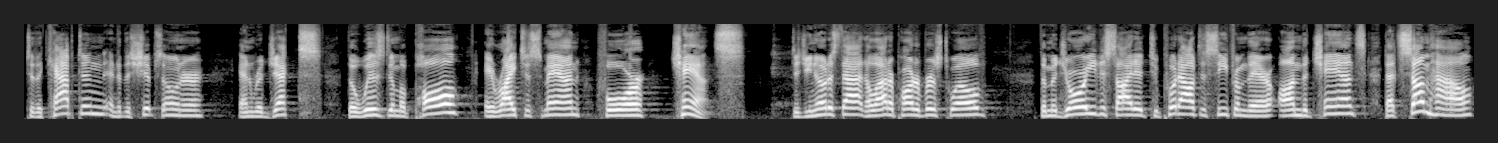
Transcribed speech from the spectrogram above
to the captain and to the ship's owner and rejects the wisdom of Paul, a righteous man, for chance. Did you notice that? The latter part of verse 12. The majority decided to put out to sea from there on the chance that somehow,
